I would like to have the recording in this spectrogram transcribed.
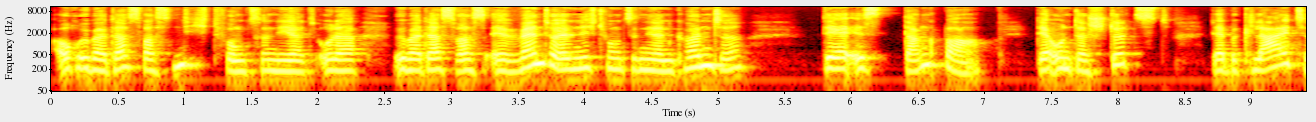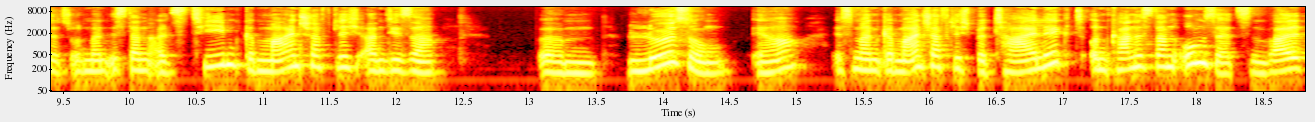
auch über das, was nicht funktioniert oder über das, was eventuell nicht funktionieren könnte, der ist dankbar der unterstützt, der begleitet und man ist dann als Team gemeinschaftlich an dieser ähm, Lösung, ja, ist man gemeinschaftlich beteiligt und kann es dann umsetzen, weil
